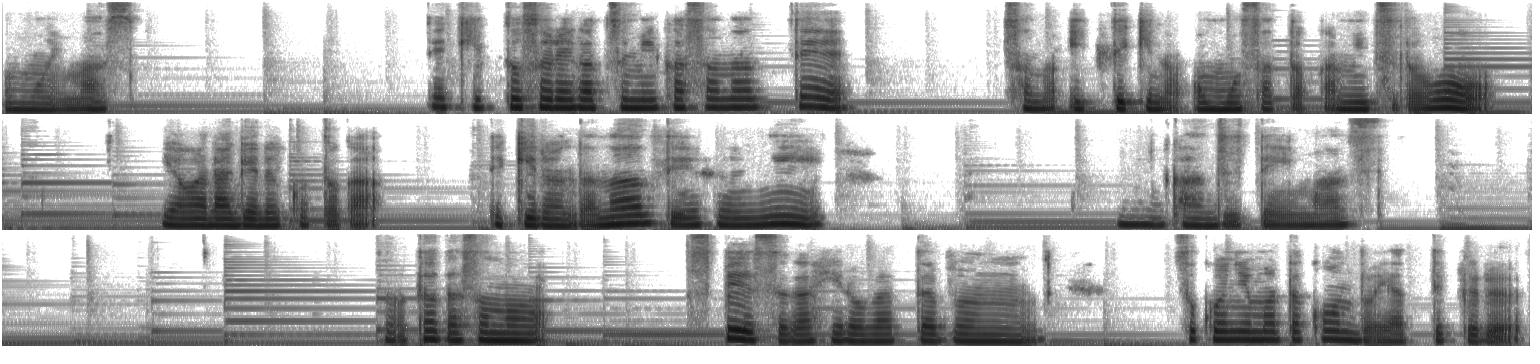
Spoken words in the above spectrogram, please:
思います。で、きっとそれが積み重なって、その一滴の重さとか密度を和らげることができるんだなっていうふうに、うん、感じています。そうただそのスペースが広がった分、そこにまた今度やってくる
